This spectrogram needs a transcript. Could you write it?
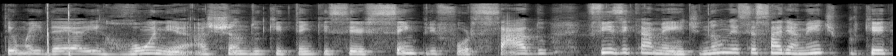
têm uma ideia errônea, achando que tem que ser sempre forçado fisicamente. Não necessariamente, porque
